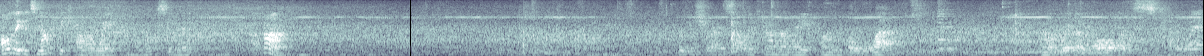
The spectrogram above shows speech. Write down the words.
oh, it's not the the looks. Huh. Pretty sure I saw the counterweight on the left. Not where the wall was cut away.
